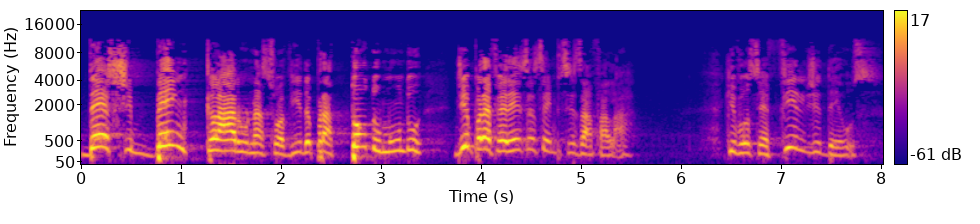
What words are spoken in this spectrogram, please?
deixe bem claro na sua vida para todo mundo, de preferência sem precisar falar, que você é filho de Deus,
